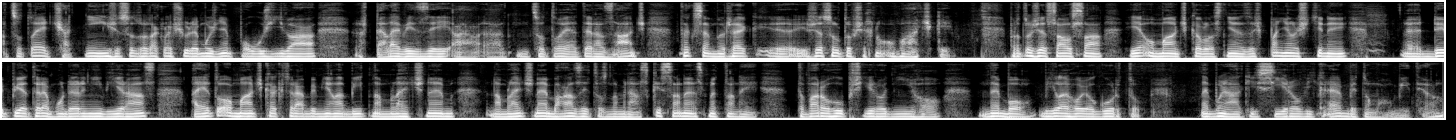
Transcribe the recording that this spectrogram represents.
a co to je čatní, že se to takhle všude možně používá v televizi a co to je teda záč, tak jsem řekl, eh, že jsou to všechno omáčky. Protože salsa je omáčka vlastně ze španělštiny, dip je teda moderní výraz a je to omáčka, která by měla být na, mléčném, na mléčné bázi, to znamená skysané smetany, tvarohu přírodního nebo bílého jogurtu nebo nějaký sírový krém by to mohl být. Jo?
